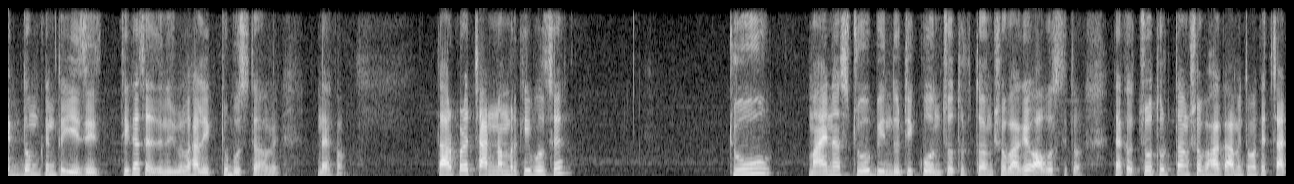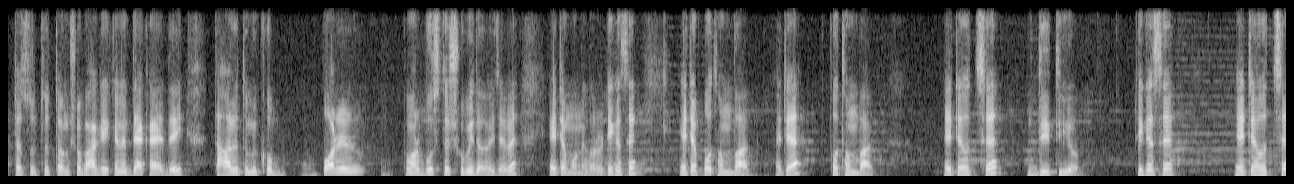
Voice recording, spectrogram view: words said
একদম কিন্তু ইজি ঠিক আছে? জিনিসগুলো খালি একটু বুঝতে হবে। দেখো, তারপরে চার নাম্বার কি বলছে? টু মাইনাস টু বিন্দুটি কোন চতুর্থাংশ ভাগে অবস্থিত? দেখো, চতুর্থাংশ ভাগ, আমি তোমাকে চারটা চতুর্থাংশ ভাগ এখানে দেখায় দেই, তাহলে তুমি খুব পরের তোমার বুঝতে সুবিধা হয়ে যাবে। এটা মনে করো, ঠিক আছে? এটা প্রথম ভাগ, এটা প্রথম ভাগ, এটা হচ্ছে দ্বিতীয়, ঠিক আছে? এটা হচ্ছে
